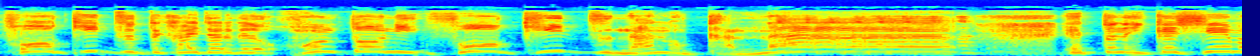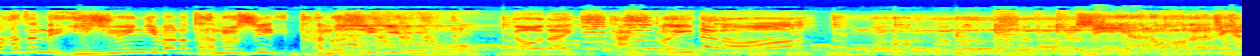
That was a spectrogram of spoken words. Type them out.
フォーキッズって書いてあるけど本当にフォーキッズなのかな？えっとね一回 CM 挟んで伊集院島の楽しい楽しいゲームの方。どうだい？かっこいいだろ？深夜のバカ力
